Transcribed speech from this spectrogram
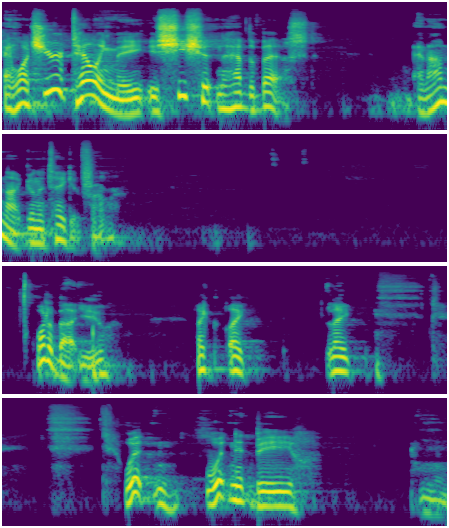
And what you're telling me is she shouldn't have the best. And I'm not going to take it from her. What about you? Like, like, like, wouldn't, wouldn't it be. Hmm,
